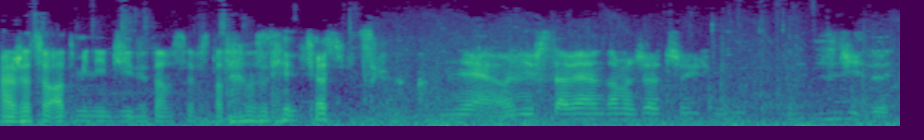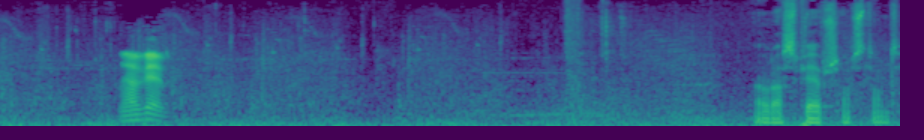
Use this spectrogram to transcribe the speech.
Ale że co, admini dzidy tam sobie wstawiają zdjęcia czy co? Nie, oni wstawiają tam rzeczy z dzidy. No ja wiem. Dobra, spieprzam stąd.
